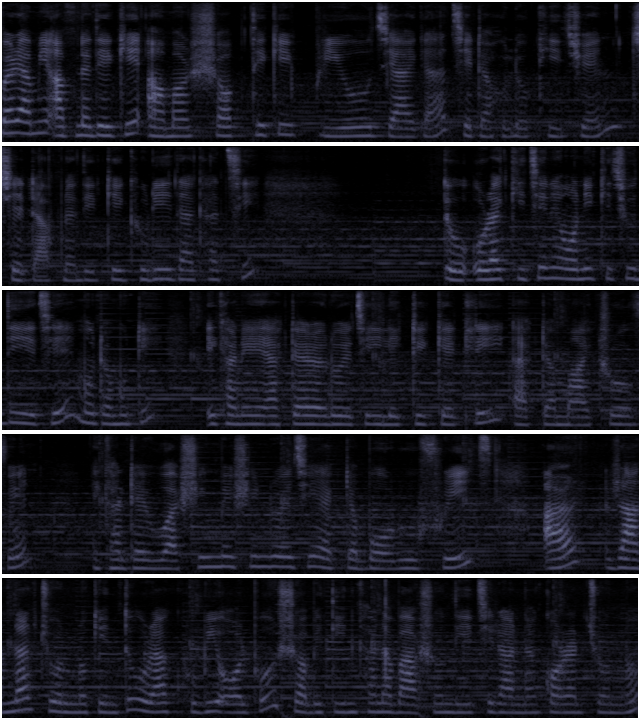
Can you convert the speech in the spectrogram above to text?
এবার আমি আপনাদেরকে আমার সব থেকে প্রিয় জায়গা যেটা হলো কিচেন সেটা আপনাদেরকে ঘুরিয়ে দেখাচ্ছি। তো ওরা কিচেনে অনেক কিছু দিয়েছে মোটামুটি। এখানে একটা রয়েছে ইলেকট্রিক কেটলি একটা মাইক্রোওভেন এখানটায় ওয়াশিং মেশিন রয়েছে, একটা বড় ফ্রিজ আর রান্নার জন্য কিন্তু ওরা খুবই অল্প, সবে তিনখানা বাসন দিয়েছে রান্না করার জন্য,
